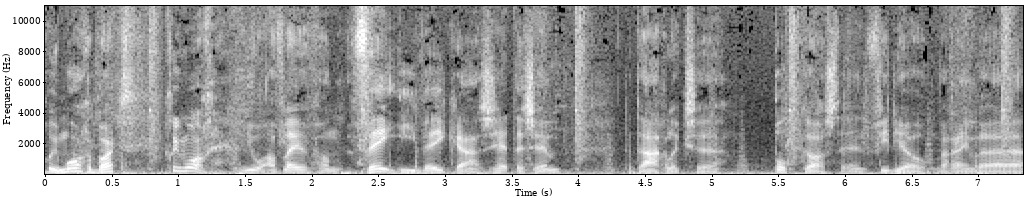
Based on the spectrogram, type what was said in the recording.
Goedemorgen Bart. Goedemorgen. Een nieuwe aflevering van VIWK ZSM. De dagelijkse podcast en video waarin we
